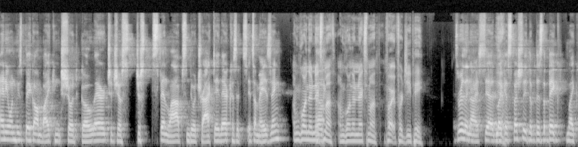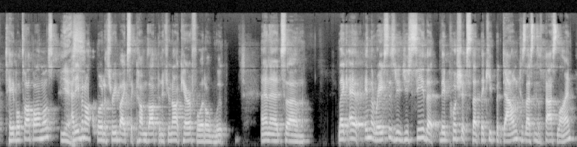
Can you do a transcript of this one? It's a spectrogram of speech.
anyone who's big on biking should go there to just just spin laps and do a track day there because it's it's amazing. I'm going there next uh, month. I'm going there next month for for GP. It's really nice, yeah. Like yeah. especially the, there's the big like tabletop almost, yeah. And even on the Moto three bikes, it comes up, and if you're not careful, it'll loop. And it's um like in the races, you you see that they push it so that they keep it down because that's the mm. fast line.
